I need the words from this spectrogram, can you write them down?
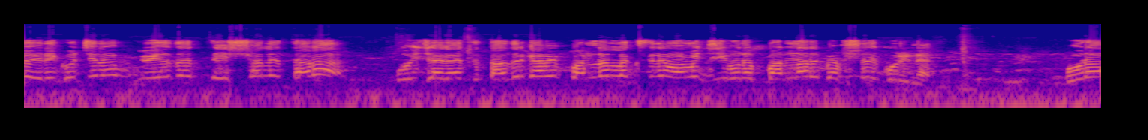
তৈরি করছিলাম, দুই হাজার তেইশ সালে তারা ওই জায়গায় তাদেরকে আমি পার্টনার লাগছিলাম, আমি জীবনে পার্টনারের ব্যবসা করি না। ওরা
